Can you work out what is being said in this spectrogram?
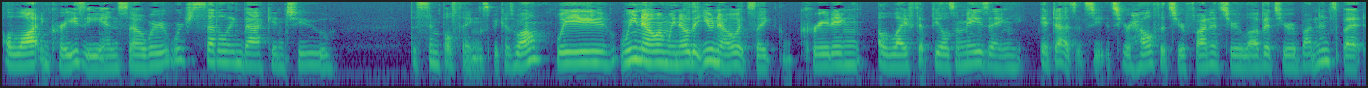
a lot and crazy. And so we're we're just settling back into the simple things because well we we know and we know that you know it's like creating a life that feels amazing. It does. It's it's your health it's your fun it's your love it's your abundance. But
